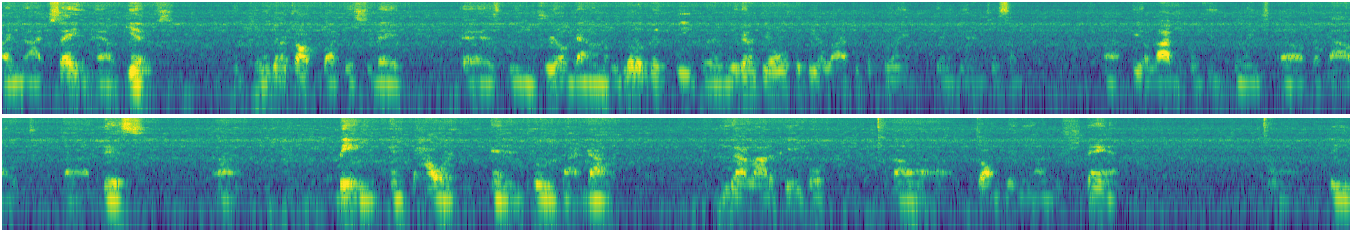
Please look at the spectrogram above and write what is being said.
are not saved have gifts. And so we're going to talk about this today as we drill down a little bit deeper. And we're going to deal with the theological point. We're going to get into some uh, theological viewpoints of about uh, this uh, being empowered and improved by God. You got a lot of people uh, don't really understand uh, the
